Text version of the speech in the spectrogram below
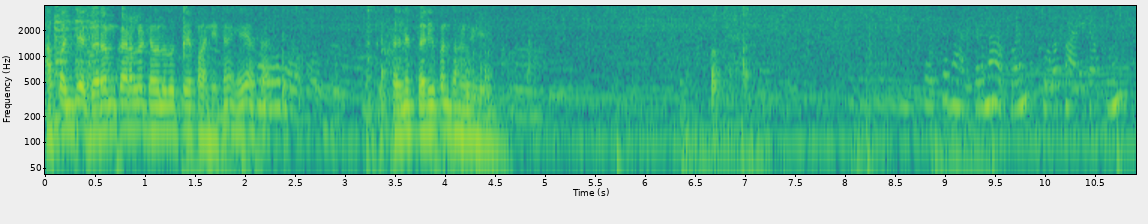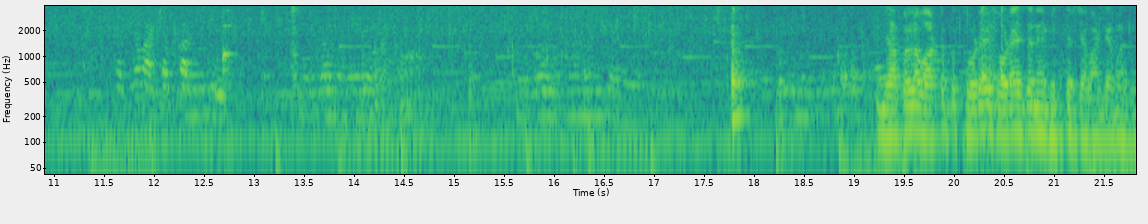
आपण जे गरम करायला ठेवलं होतं ते पाणी ना हे हो आता हो हो. त्याने तरी पण चांगली आहे. त्याचं भांडं ना आपण थोडं पाणी टाकून त्यातलं वाटप काढून घेऊ. म्हणजे आपल्याला वाटप थोडंही सोडायचं नाही मिक्सरच्या भांड्यामध्ये.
